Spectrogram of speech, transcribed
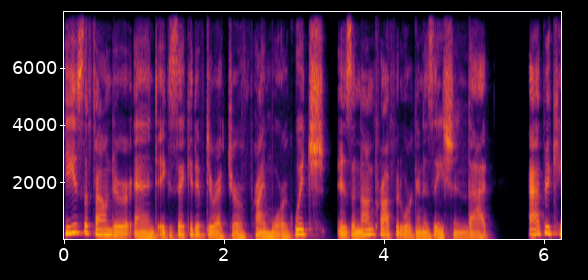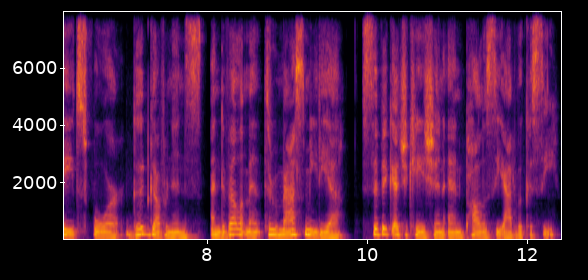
He is the founder and executive director of Primorg, which is a nonprofit organization that advocates for good governance and development through mass media, civic education, and policy advocacy.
